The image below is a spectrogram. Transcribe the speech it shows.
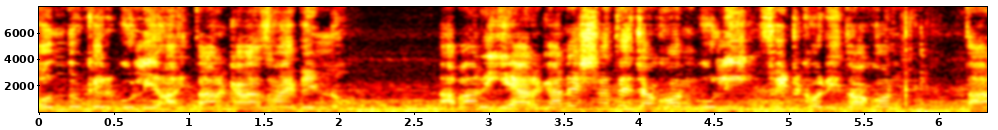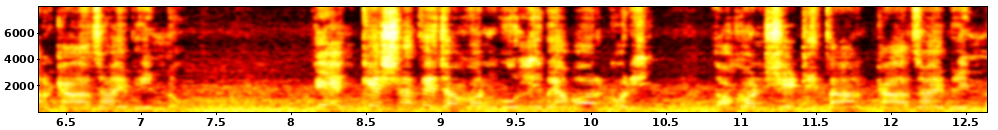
বন্দুকের গুলি হয়, তার কাজ হয় ভিন্ন। আবার এয়ারগানের সাথে যখন গুলি ফিট করি, তখন তার কাজ হয় ভিন্ন। ট্যাঙ্কের সাথে যখন গুলি ব্যবহার করি, তখন সেটি তার কাজ হয় ভিন্ন।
